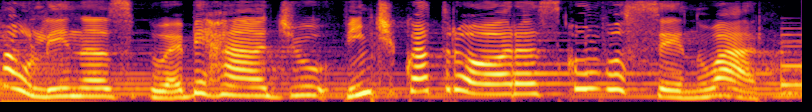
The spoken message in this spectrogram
Paulinas Web Rádio, 24 horas com você no ar.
